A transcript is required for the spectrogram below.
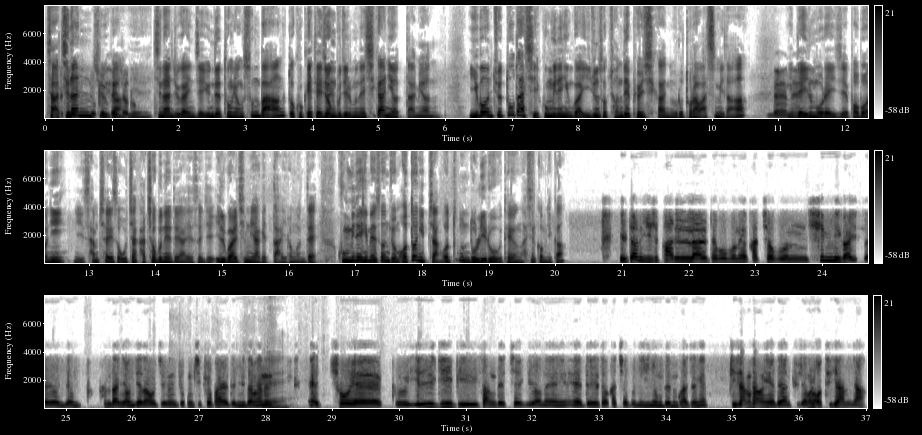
자, 지난주가 예, 지난주가 이제 윤 대통령 순방 또 국회 대정부 네. 질문의 시간이었다면 이번 주 또다시 국민의힘과 이준석 전 대표의 시간으로 돌아왔습니다. 네네. 내일 모레 이제 법원이 이 3차에서 5차 가처분에 대하여서 이제 일괄 심리하겠다 이런 건데 국민의힘에서는 좀 어떤 입장, 어떤 논리로 대응하실 겁니까? 일단은 28일 날 대법원의 가처분 심리가 있어요. 이제 판단이 언제 나올지는 조금 지켜봐야 됩니다만은 네. 애초에 그 일기 비상대책위원회에 대해서 가처분이 인용되는 과정에 비상 상황에 대한 규정을 어떻게 하느냐가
